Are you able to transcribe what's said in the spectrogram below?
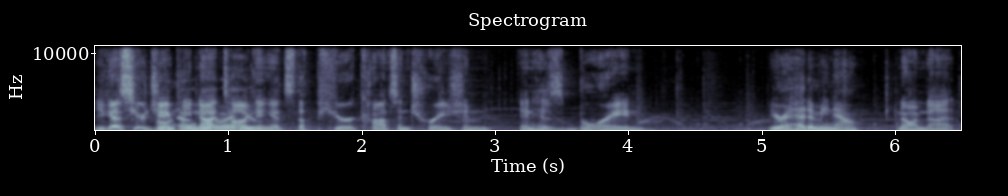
You guys hear JP no, not do I do? talking? It's the pure concentration in his brain. You're ahead of me now. No, I'm not.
